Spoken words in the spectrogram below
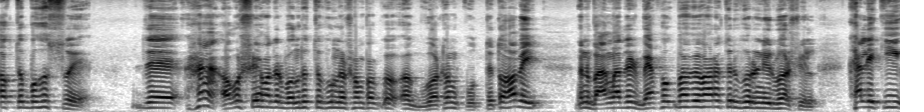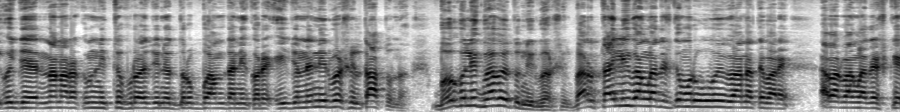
বক্তব্য হচ্ছে যে হ্যাঁ অবশ্যই আমাদের বন্ধুত্বপূর্ণ সম্পর্ক গঠন করতে তো হবেই। কারণ বাংলাদেশ ব্যাপকভাবে ভারতের উপর নির্ভরশীল। খালি কি ওই যে নানা রকম নিত্য প্রয়োজনীয় দ্রব্য আমদানি করে, এই জন্য নির্ভরশীল? তা তো না। ভৌগোলিকভাবেও তো নির্ভরশীল। ভারত চাইলেই বাংলাদেশকে মরুভূমি বানাতে পারে, আবার বাংলাদেশকে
